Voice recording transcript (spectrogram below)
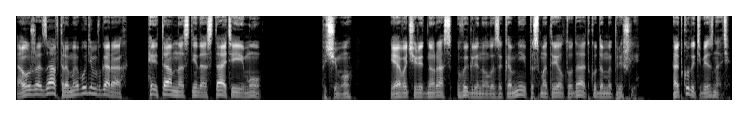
А уже завтра мы будем в горах, и там нас не достать и ему. Почему? Я в очередной раз выглянул из-за камней и посмотрел туда, откуда мы пришли. Откуда тебе знать?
